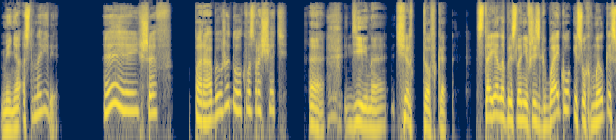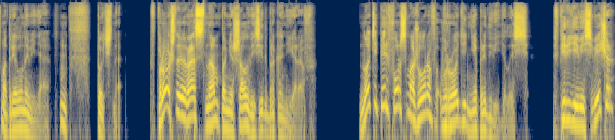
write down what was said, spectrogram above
меня остановили. — Эй, шеф, пора бы уже долг возвращать. Дина, чертовка! Стояла, прислонившись к байку, и с ухмылкой смотрела на меня. Хм, точно. В прошлый раз нам помешал визит браконьеров. Но теперь форс-мажоров вроде не предвиделось. Впереди весь вечер,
